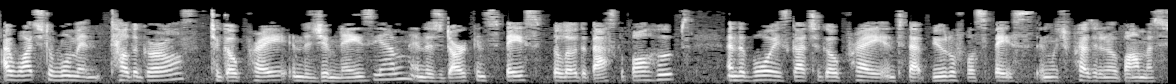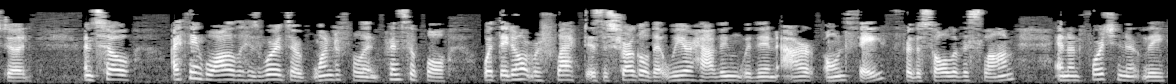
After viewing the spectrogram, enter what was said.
I watched a woman tell the girls to go pray in the gymnasium in this darkened space below the basketball hoops, and the boys got to go pray into that beautiful space in which President Obama stood. And so I think while his words are wonderful in principle, what they don't reflect is the struggle that we are having within our own faith for the soul of Islam. And unfortunately,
